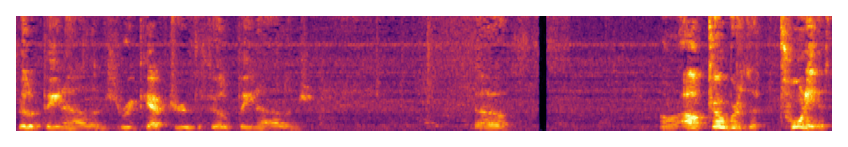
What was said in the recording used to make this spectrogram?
Philippine Islands, recapture of the Philippine Islands. Uh, on October the twentieth,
